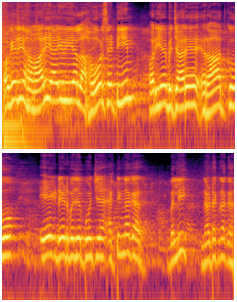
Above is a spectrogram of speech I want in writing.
ओके okay जी हमारी आई हुई है लाहौर से टीम और ये बेचारे रात को एक डेढ़ बजे पहुँचे हैं। एक्टिंग ना कर बल्ली नाटक ना कर।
